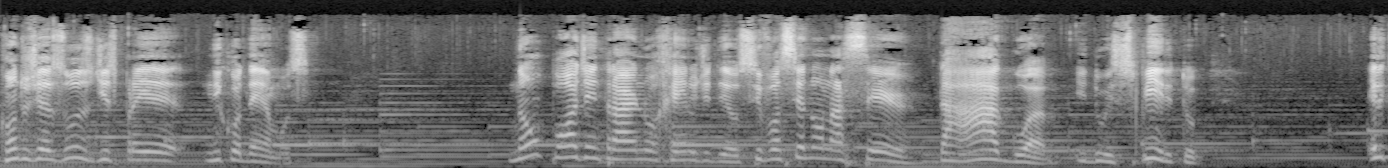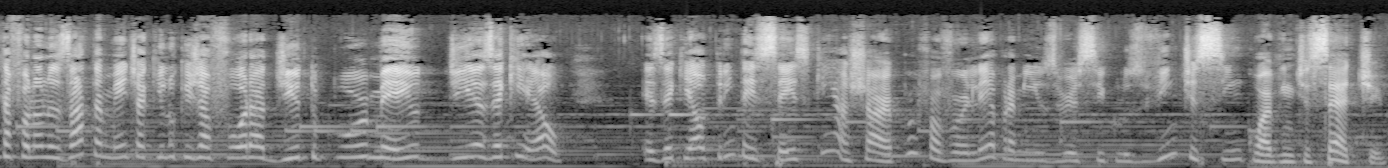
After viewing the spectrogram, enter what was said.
Quando Jesus diz para Nicodemos: Não pode entrar no reino de Deus se você não nascer da água e do espírito, ele está falando exatamente aquilo que já fora dito por meio de Ezequiel. Ezequiel 36, quem achar, por favor, leia para mim os versículos 25 a 27.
